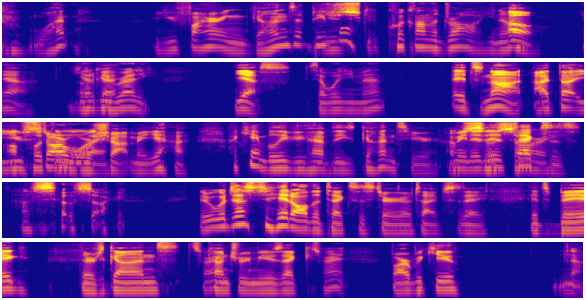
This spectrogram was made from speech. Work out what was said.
what? Are you firing guns at people? quick on the draw, you know. Oh, yeah. you got to okay. be ready. Yes. Is that what you meant? It's not. I thought you Star Wars away. shot me. Yeah. I can't believe you have these guns here. I I'm mean, it so is sorry. Texas. I'm so sorry. It will just hit all the Texas stereotypes today. It's big. There's guns, right. country music, That's right. barbecue. No,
